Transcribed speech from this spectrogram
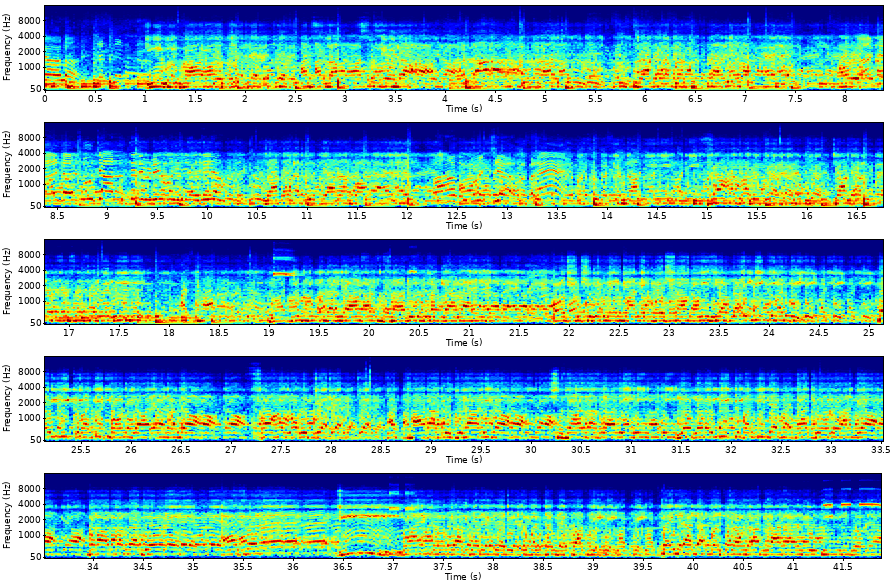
والا جی وقار جتر جی، ارسلان سنگیڑا۔ جاگ نمبر ستاری بارہ ہے۔ اور جاگ جاگ تو چال تیری ویڈیو بنی جاتی واجی محمد علی آسان ساری اللہ گیارہ ہے۔ بہت شکریہ، مہربانی، خوش آمدید۔ یا تیلی کبڈی تیلی کبڈی پہنچ جا رہا بندہ؟ فاہد گجر، اٹھارہ گجرائی دا شہزادہ ساری لو تیلی کبڈی دے بڑا جوڑ بن گیا، برابر دا جوڑ ہے۔ ایسے جی۔ پوائنٹ ہو گیا پھر ایک بڑی کبتر دکھاتے پہلا نمبر چودہ گیارہ ہے دو ٹیم نے جوڑیا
